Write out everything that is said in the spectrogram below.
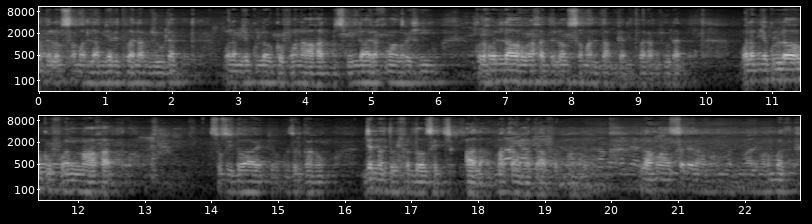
احد الصمد لم يلد ولم يولد ولم يكن له كفوا احد بسم الله الرحمن الرحيم قل هو الله احد الصمد لم يلد ولم يولد ولم يكن له كفوا احد خصوصی دعا ہے جو بزرگانوں جنت الفردوس اعلی مقام عطا فرماؤ اللہم صلی اللہ محمد وآل محمد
